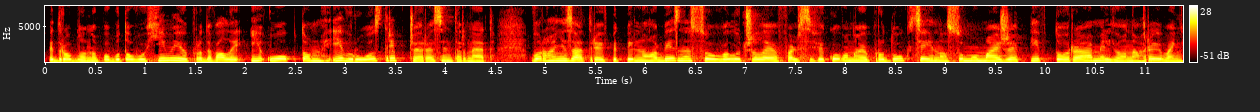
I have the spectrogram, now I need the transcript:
підроблену побутову хімію продавали і оптом, і в роздріб через інтернет. В організаторів підпільного бізнесу вилучили фальсифікованої продукції на суму майже півтора мільйона гривень,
